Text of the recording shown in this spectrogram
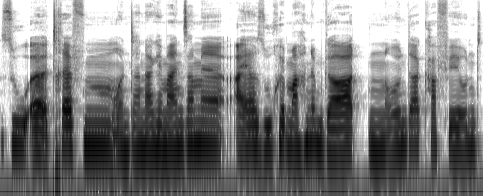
so, äh, treffen und dann da gemeinsame Eiersuche machen im Garten und da Kaffee und,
